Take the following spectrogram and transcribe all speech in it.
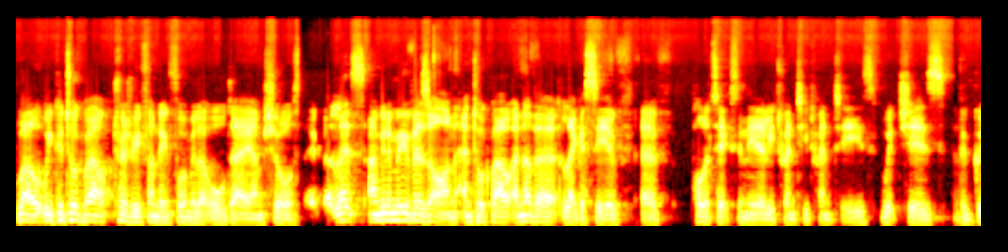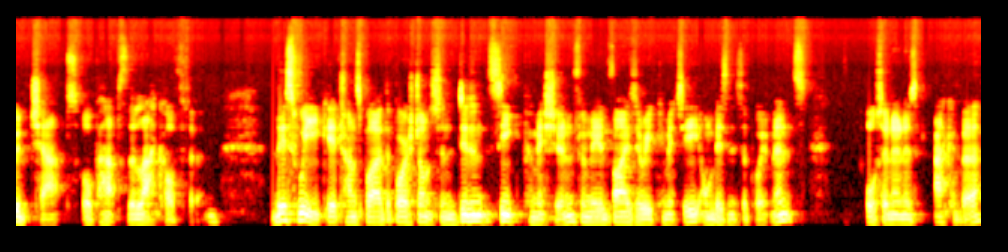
Well, we could talk about Treasury funding formula all day, I'm sure. So, but let's. I'm going to move us on and talk about another legacy of, of politics in the early 2020s, which is the good chaps, or perhaps the lack of them. This week, it transpired that Boris Johnson didn't seek permission from the Advisory Committee on Business Appointments, also known as ACOBA,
